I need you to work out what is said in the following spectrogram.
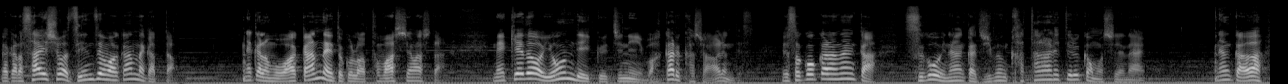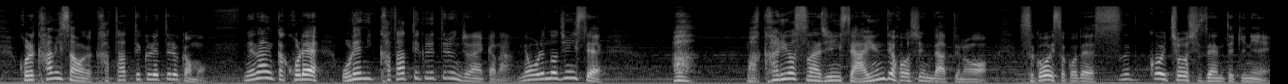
だから最初は全然分かんなかった。だからもう分かんないところは飛ばしてました。ね、けど読んでいくうちに分かる箇所あるんです。でそこからなんかすごいなんか自分語られてるかもしれない。なんかあこれ神様が語ってくれてるかも、ね、なんかこれ俺に語ってくれてるんじゃないかな、ね、俺の人生あマカリオスな人生歩んでほしいんだっていうのをすごいそこですっごい超自然的に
